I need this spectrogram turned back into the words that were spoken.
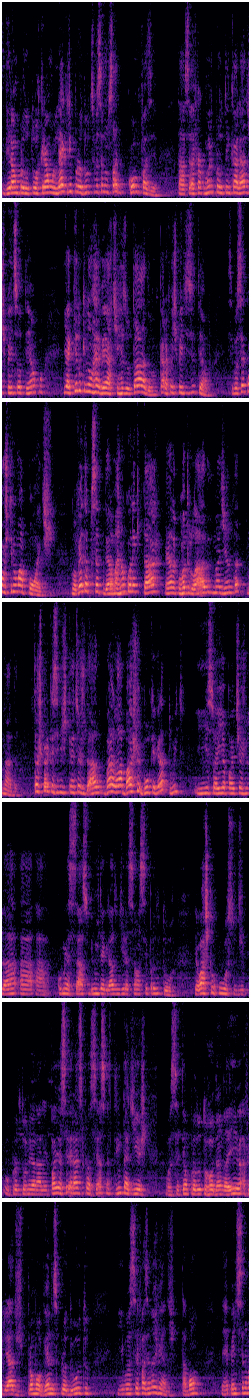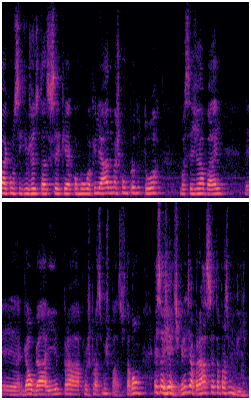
virar um produtor, criar um leque de produtos se você não sabe como fazer. Tá? Você vai ficar com um monte de produto encalhado, desperdiça seu tempo, e aquilo que não reverte em resultado, cara, foi desperdício de tempo. Se você construir uma ponte, 90% dela, mas não conectar ela com o outro lado, não adianta nada. Então espero que esse vídeo tenha te ajudado. Vai lá, baixa o e-book, é gratuito. E isso aí já pode te ajudar a, a, começar a subir uns degraus em direção a ser produtor. Eu acho que o curso de o Produtor Milionário pode acelerar esse processo, né? 30 dias você tem um produto rodando aí, afiliados promovendo esse produto e você fazendo as vendas, tá bom? De repente você não vai conseguir os resultados que você quer como afiliado, mas como produtor você já vai é, galgar aí para os próximos passos, tá bom? É isso aí, gente. Grande abraço e até o próximo vídeo.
